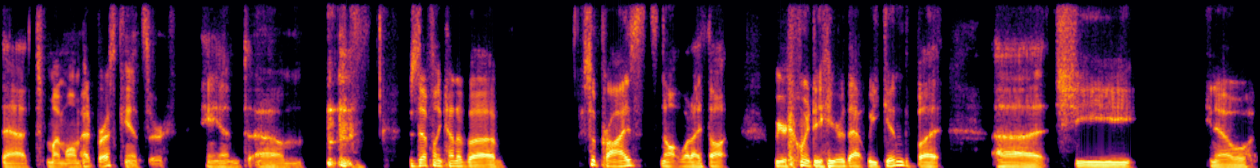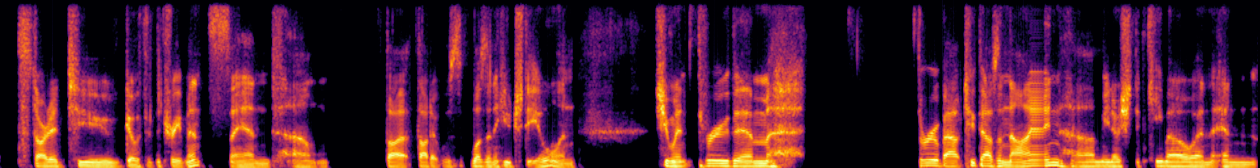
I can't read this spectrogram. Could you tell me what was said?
that my mom had breast cancer, and um, it was definitely kind of a surprise. It's not what I thought we were going to hear that weekend, but uh, she, you know, started to go through the treatments and um, thought thought it was wasn't a huge deal, and she went through them through about 2009. Um, you know, she did chemo and and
